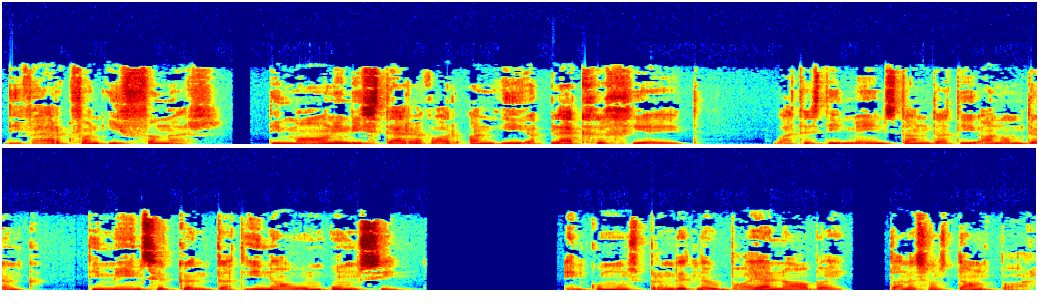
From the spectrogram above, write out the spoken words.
die werk van u vingers, die maan en die sterre waaraan u 'n plek gegee het, wat is die mens dan dat u aan hom dink? Die mensekind dat u na hom omsien. En kom ons bring dit nou baie naby, dan is ons dankbaar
